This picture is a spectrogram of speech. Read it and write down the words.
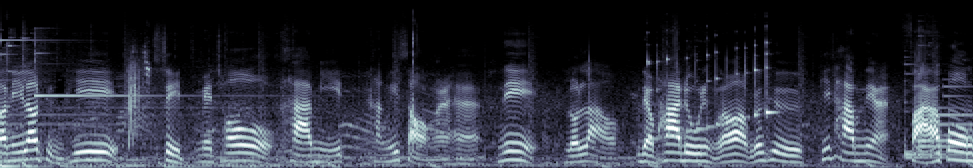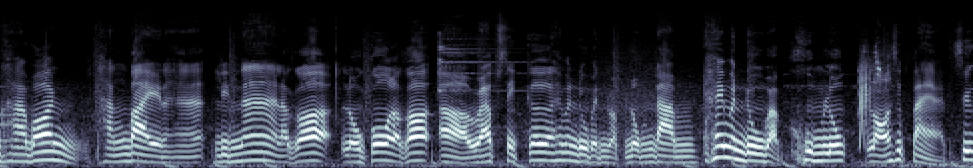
ตอนนี้เราถึงที่ Street Metal Car Meet ครั้งที่2นะฮะ นี่รถเรา เดี๋ยวพาดูหนึ่งรอบก็คือที่ทำเนี่ย ฝากระโปรงคาร์บอนทั้งใบนะฮะ ลินหน้าแล้วก็โลโก้แล้วก็แรปสติกเกอร์ให้มันดูเป็นแบบลมดำให้มันดูแบบคุมลุกล้อ 18 ซึ่ง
